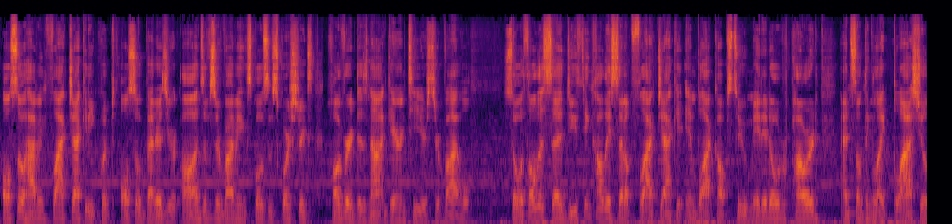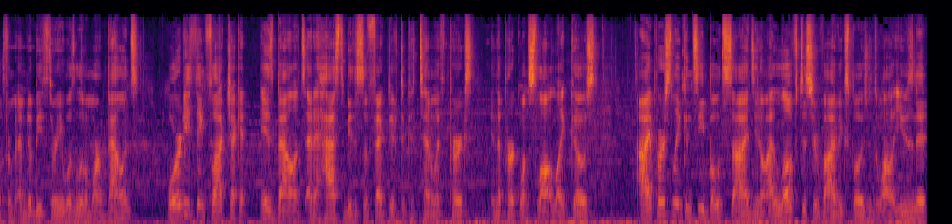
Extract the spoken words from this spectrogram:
Also, having Flak Jacket equipped also betters your odds of surviving explosive score streaks, however it does not guarantee your survival. So with all this said, do you think how they set up Flak Jacket in Black Ops 2 made it overpowered and something like Blast Shield from MW3 was a little more balanced? Or do you think Flak Jacket is balanced and it has to be this effective to contend with perks in the perk 1 slot like Ghost? I personally can see both sides, you know, I love to survive explosions while using it,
